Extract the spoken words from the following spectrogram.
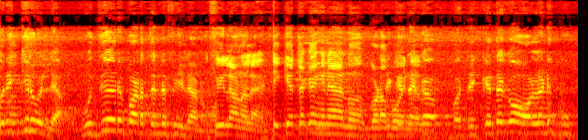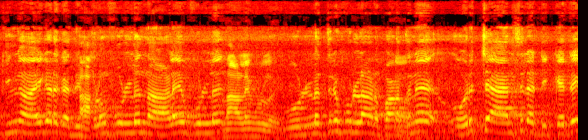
ഒരിക്കലും ഇല്ല. പുതിയൊരു പടത്തിന്റെ ഫീലാണ് ഫീലാണല്ലേ ടിക്കറ്റ് ഒക്കെ എങ്ങനെയാണ് ടിക്കറ്റ് ഒക്കെ ഓൾറെഡി ബുക്കിംഗ് ആയി കിടക്കാം. ഇപ്പോഴും ഫുള്ള് നാളെയും ഫുള്ള് നാളെയും ഫുള്ള് ഫുള്ളത്തിന് ഫുള്ളാണ് പടത്തിന് ഒരു ചാൻസ് ഇല്ല. ടിക്കറ്റ്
